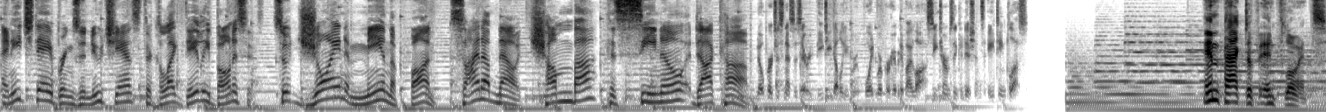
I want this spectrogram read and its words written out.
And each day brings a new chance to collect daily bonuses. So join me in the fun. Sign up now at chumbacasino.com. No purchase necessary. VGW Group. Void were prohibited by law. See terms and conditions. 18 plus. Impact of Influence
